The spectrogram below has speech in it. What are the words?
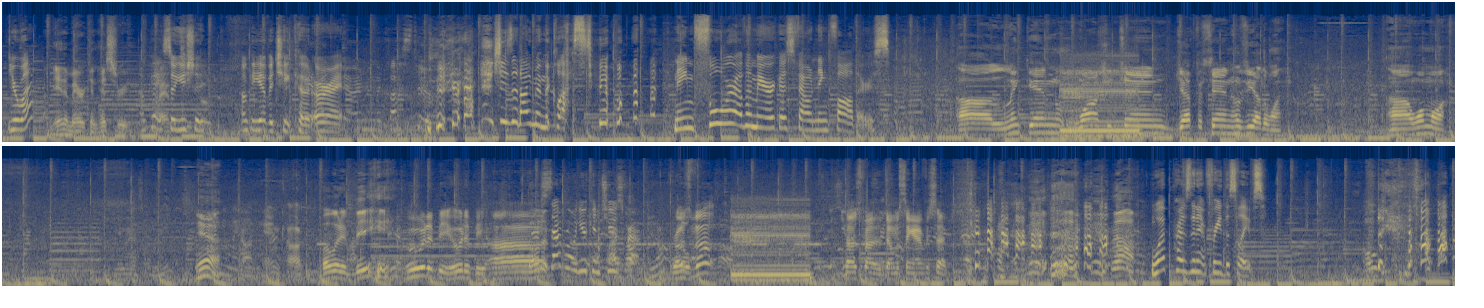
You're what? In American history. Okay, so you should. code. Okay, you have a cheat code. All right. Yeah, I'm in the class too. she said I'm in the class too. Name four of America's founding fathers. Uh, Lincoln, Washington, Jefferson. Who's the other one? Uh, one more. Yeah. John Hancock. What would it be? Who would it be? Who would it be? Uh, There's several you can choose from. Roosevelt. That was probably the dumbest thing I ever said. What president freed the slaves?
